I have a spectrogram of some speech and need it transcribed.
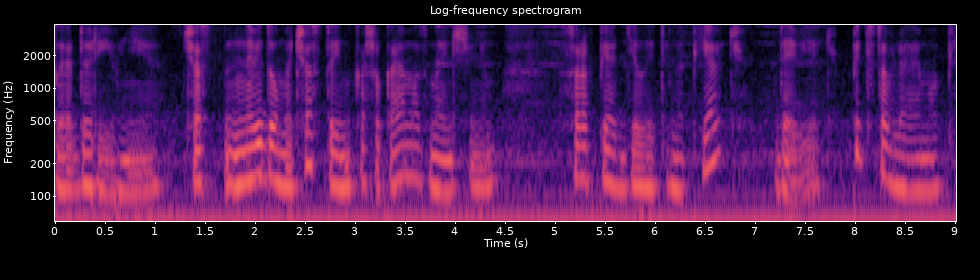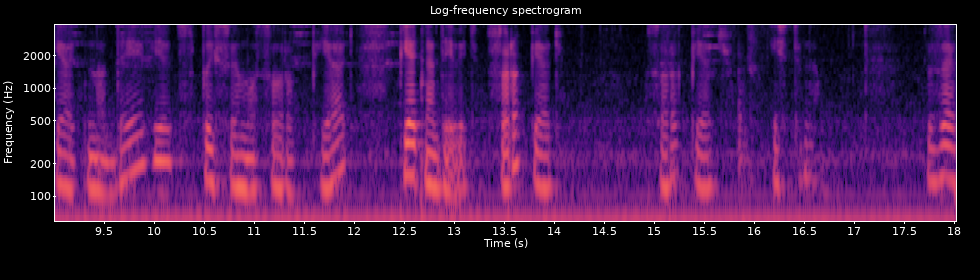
b дорівнює. Част... Невідома частинка шукаємо зменшенням. 45 ділити на 5 9. Підставляємо 5 на 9, списуємо 45. 5 на 9 45. 45. Істина. z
